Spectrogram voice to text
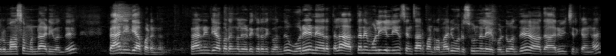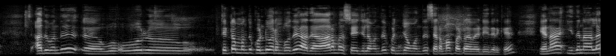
ஒரு மாதம் முன்னாடி வந்து பேன் இண்டியா படங்கள் பேன் இண்டியா படங்கள் எடுக்கிறதுக்கு வந்து ஒரே நேரத்தில் அத்தனை மொழிகள்லையும் சென்சார் பண்ணுற மாதிரி ஒரு சூழ்நிலையை கொண்டு வந்து அதை அறிவிச்சிருக்காங்க. அது வந்து ஒ- ஒரு திட்டம் வந்து கொண்டு வரும்போது அது ஆரம்ப ஸ்டேஜில் வந்து கொஞ்சம் வந்து சிரமப்பட வேண்டியது இருக்குது ஏன்னா இதனால்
